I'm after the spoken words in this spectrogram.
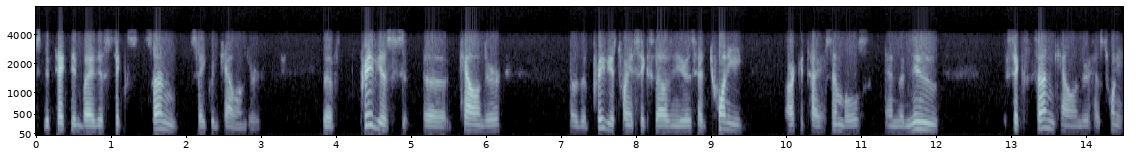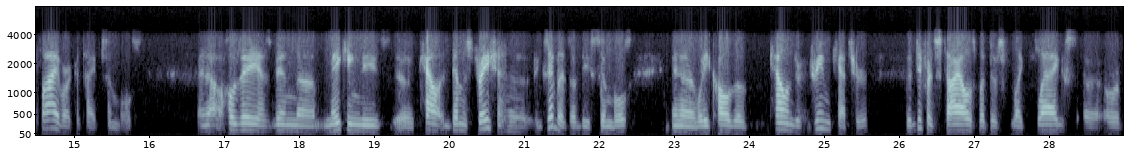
is depicted by this sixth sun sacred calendar. The previous uh, calendar of the previous 26,000 years had 20 archetype symbols, and the new sixth sun calendar has 25 archetype symbols. And uh, Jose has been uh, making these uh, cal- demonstration uh, exhibits of these symbols in a, what he calls a calendar dream catcher. There are different styles, but there's like flags uh, or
